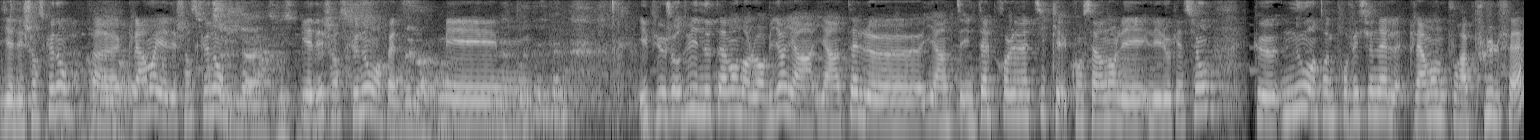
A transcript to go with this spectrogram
Il y a des chances que non. clairement, il y a des chances que non. Il y a des chances que non, en fait. Mais Et puis aujourd'hui, notamment dans le Morbihan, il y a, euh, une telle problématique concernant les, locations que nous, en tant que professionnels, clairement, on ne pourra plus le faire,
